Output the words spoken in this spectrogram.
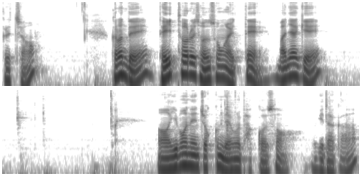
그렇죠? 그런데 데이터를 전송할 때 만약에 어, 이번엔 조금 내용을 바꿔서 여기다가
